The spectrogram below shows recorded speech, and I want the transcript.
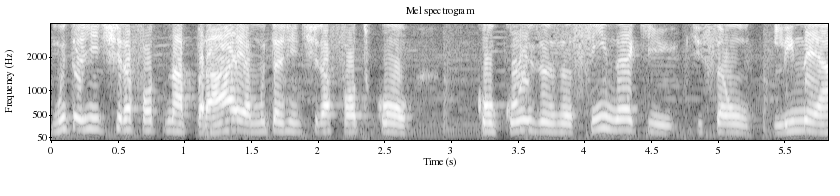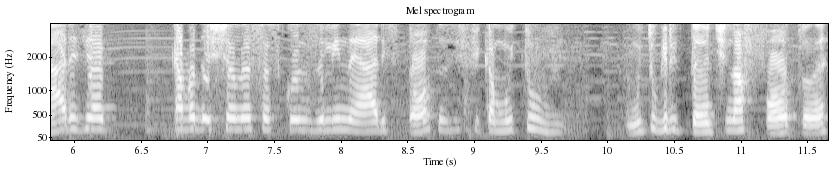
Muita gente tira foto na praia, muita gente tira foto com, com coisas assim, né? Que, que são lineares e acaba deixando essas coisas lineares tortas e fica muito, muito gritante na foto, né?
